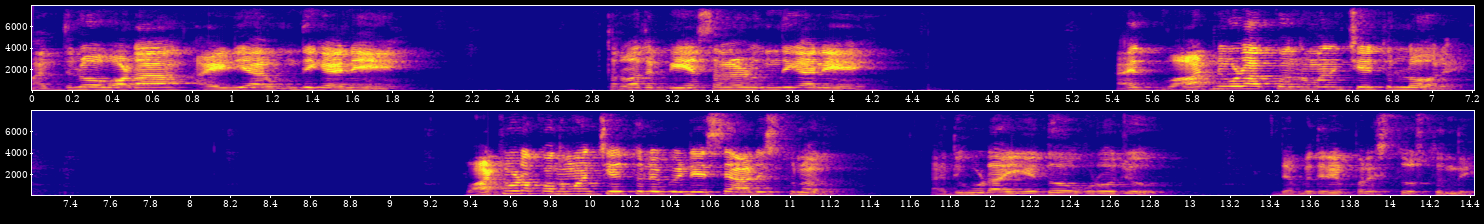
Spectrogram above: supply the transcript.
మధ్యలో వడా ఐడియా ఉంది కానీ తర్వాత బిఎస్ఎన్ఎల్ ఉంది కానీ అయితే వాటిని కూడా కొంతమంది చేతుల్లో వాటిని కూడా కొంతమంది చేతుల్లో పెట్టేసి ఆడిస్తున్నారు. అది కూడా ఏదో ఒక రోజు దెబ్బతినే పరిస్థితి వస్తుంది.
